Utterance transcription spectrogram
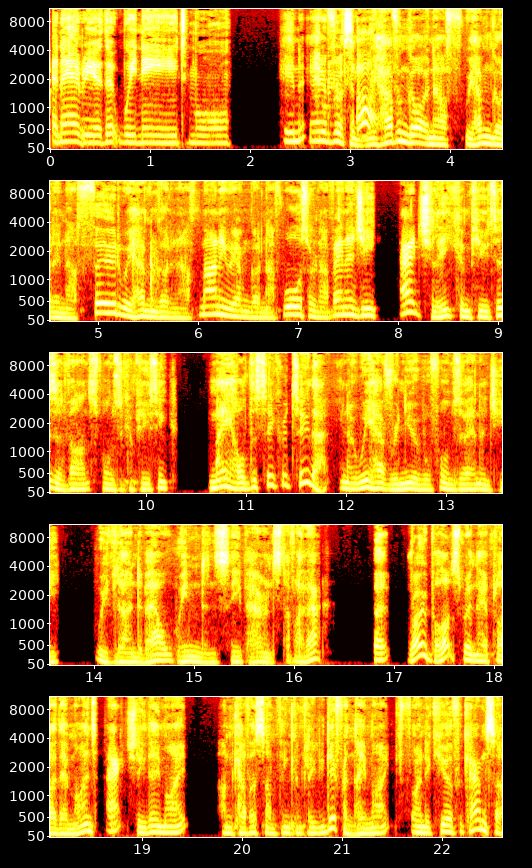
an area that we need more in everything. We haven't got enough. We haven't got enough food. We haven't got enough money. We haven't got enough water, enough energy. Actually, computers, advanced forms of computing, may hold the secret to that. You know, we have renewable forms of energy. We've learned about wind and sea power and stuff like that. But robots, when they apply their minds, actually they might uncover something completely different. They might find a cure for cancer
